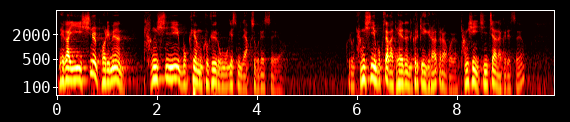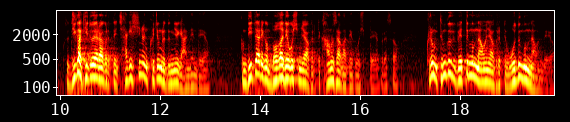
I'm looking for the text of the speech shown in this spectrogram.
내가 이 신을 버리면 당신이 목회하면 그 교회로 오겠습니다. 약속을 했어요. 그리고 당신이 목사가 돼야 되는데 그렇게 얘기를 하더라고요. 당신이 진짜다 그랬어요. 그래서 네가 기도해라 그랬더니 자기 신은 그 정도 능력이 안 된대요. 그럼 네 딸이 그럼 뭐가 되고 싶냐 그랬더니 간호사가 되고 싶대요. 그래서 그럼 등급이 몇 등급 나오냐 그랬더니 5등급 나온대요.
